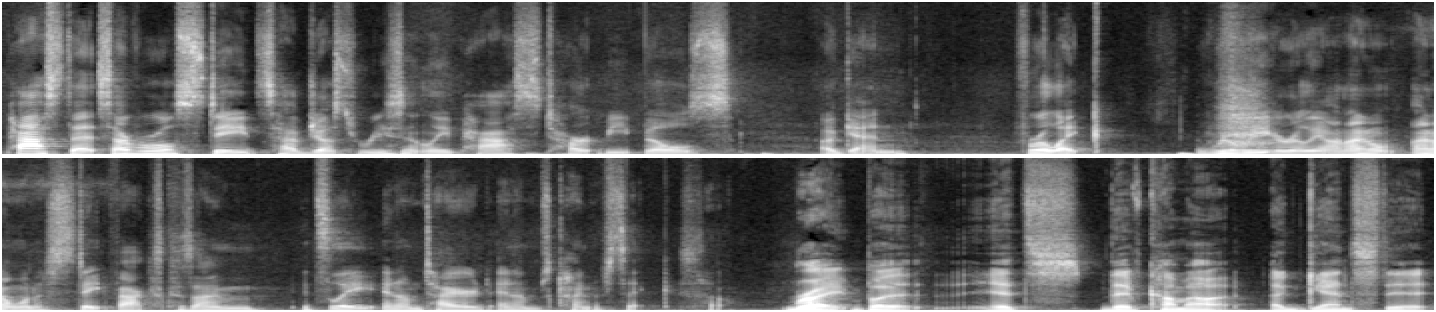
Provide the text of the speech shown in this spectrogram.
pass that several states have just recently passed heartbeat bills again for like really early on. I don't I don't want to state facts cuz I'm it's late and I'm tired and I'm kind of sick. So Right, but it's they've come out against it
